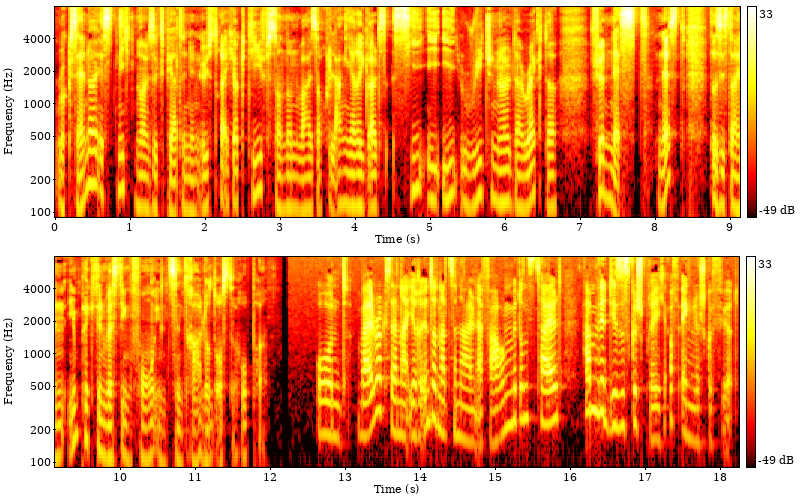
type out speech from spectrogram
Roxana ist nicht nur als Expertin in Österreich aktiv, sondern war es auch langjährig als CEE Regional Director für Nest. Nest, das ist ein Impact Investing Fonds in Zentral- und Osteuropa. Und weil Roxana ihre internationalen Erfahrungen mit uns teilt, haben wir dieses Gespräch auf Englisch geführt.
